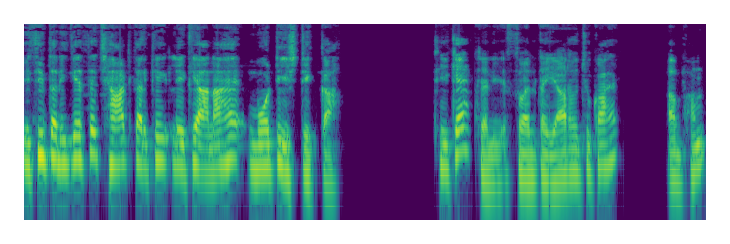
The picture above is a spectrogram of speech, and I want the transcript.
इसी तरीके से छाट करके लेके आना है मोटी स्टिक का। ठीक है? चलिए, सॉइल तैयार हो चुका है। अब हम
